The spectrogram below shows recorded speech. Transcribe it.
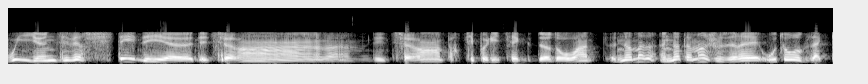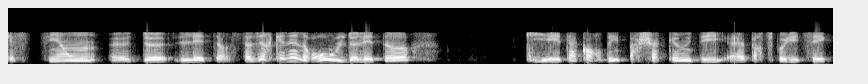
oui, il y a une diversité des, des différents des différents partis politiques de droite, notamment, je vous dirais, autour de la question de l'État. C'est-à-dire quel est le rôle de l'État qui est accordé par chacun des euh, partis politiques,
